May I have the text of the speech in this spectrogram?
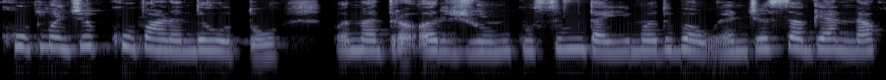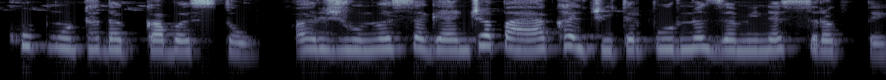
खूप म्हणजे खूप आनंद होतो. पण मात्र अर्जुन कुसुमताई मधुभाऊ यांच्या सगळ्यांना खूप मोठा धक्का बसतो. अर्जुन व सगळ्यांच्या पायाखालची तर पूर्ण जमीनच सरकते.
